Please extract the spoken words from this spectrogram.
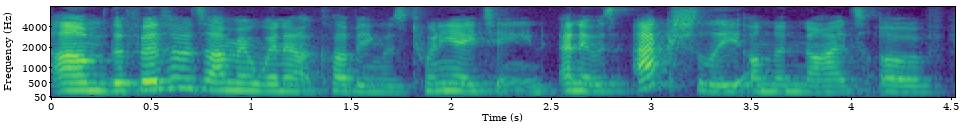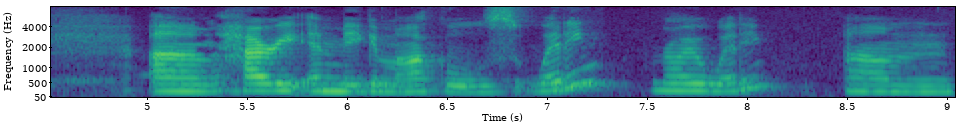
Um, the first ever time I went out clubbing was 2018, and it was actually on the night of um, Harry and Meghan Markle's wedding, royal wedding. Um,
